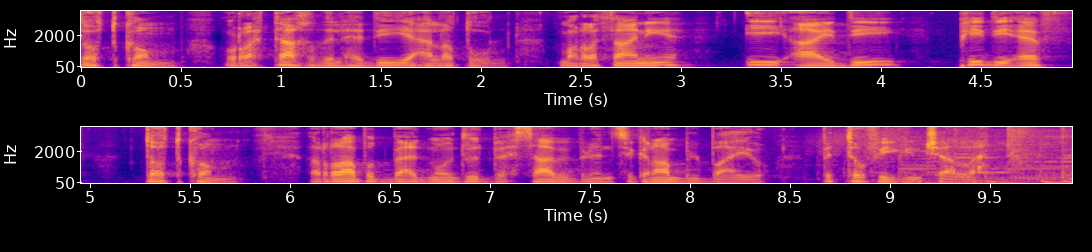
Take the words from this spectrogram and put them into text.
dot com وراح تاخذ الهدية على طول. مرة ثانية E I D PDF dot com الرابط بعد موجود بحسابي بالإنستغرام بال bio. بالتوفيق إن شاء الله.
